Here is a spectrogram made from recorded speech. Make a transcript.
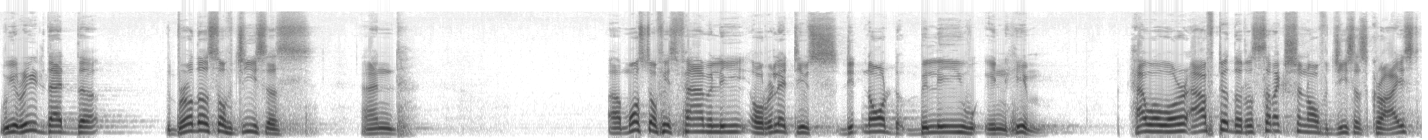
we read that the, the brothers of Jesus and uh, most of his family or relatives did not believe in him. However, after the resurrection of Jesus Christ,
